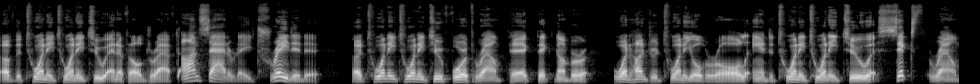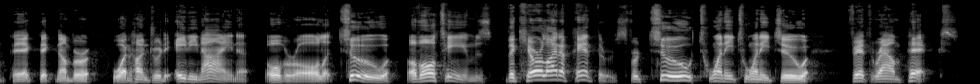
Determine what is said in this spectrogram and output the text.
of the 2022 NFL draft on Saturday traded a 2022 fourth round pick, pick number 120 overall, and a 2022 sixth round pick, pick number 189 overall, to of all teams, the Carolina Panthers, for two 2022 fifth round picks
